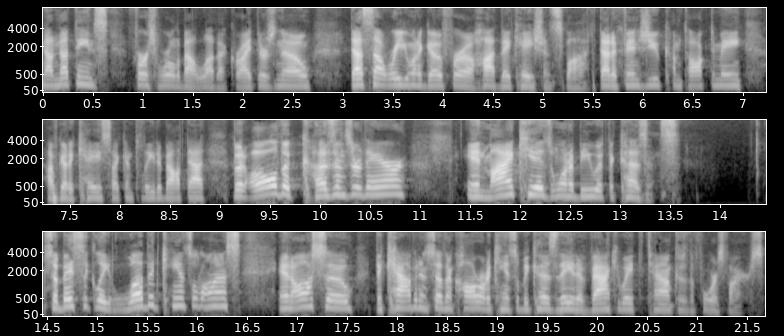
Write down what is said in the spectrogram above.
Now, nothing's first world about Lubbock, right? There's no, that's not where you want to go for a hot vacation spot. If that offends you, come talk to me. I've got a case I can plead about that. But all the cousins are there, and my kids want to be with the cousins. So basically, Lubbock canceled on us, and also the cabin in southern Colorado canceled because they had evacuated the town because of the forest fires.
